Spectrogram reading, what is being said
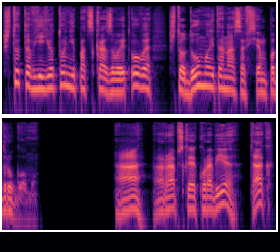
Что-то в ее тоне подсказывает Уве, что думает она совсем по-другому. «А, арабское курабье, так?»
